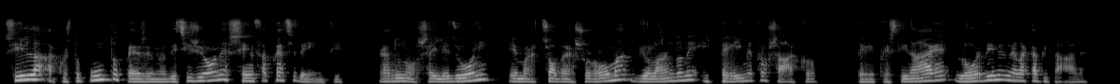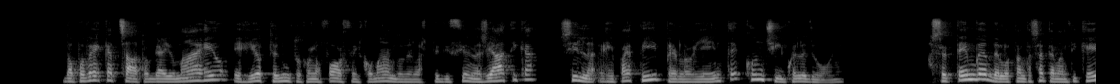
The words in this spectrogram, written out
Silla a questo punto prese una decisione senza precedenti, radunò sei legioni e marciò verso Roma violandone il perimetro sacro per ripristinare l'ordine nella capitale. Dopo aver cacciato Gaio Mario e riottenuto con la forza il comando della spedizione asiatica, Silla ripartì per l'Oriente con cinque legioni. A settembre dell'87 a.C.,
